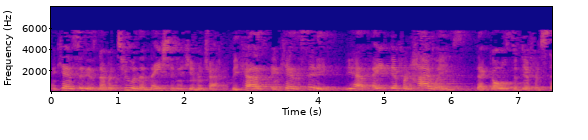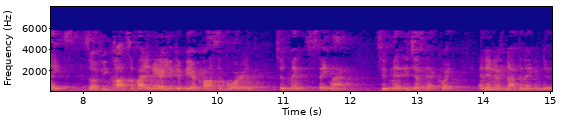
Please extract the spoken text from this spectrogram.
And Kansas City is number two in the nation in human trafficking because in Kansas City you have eight different highways that goes to different states. So if you caught somebody there, you could be across the border in two minutes, state line. Two minutes, it's just that quick. And then there's nothing they can do.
